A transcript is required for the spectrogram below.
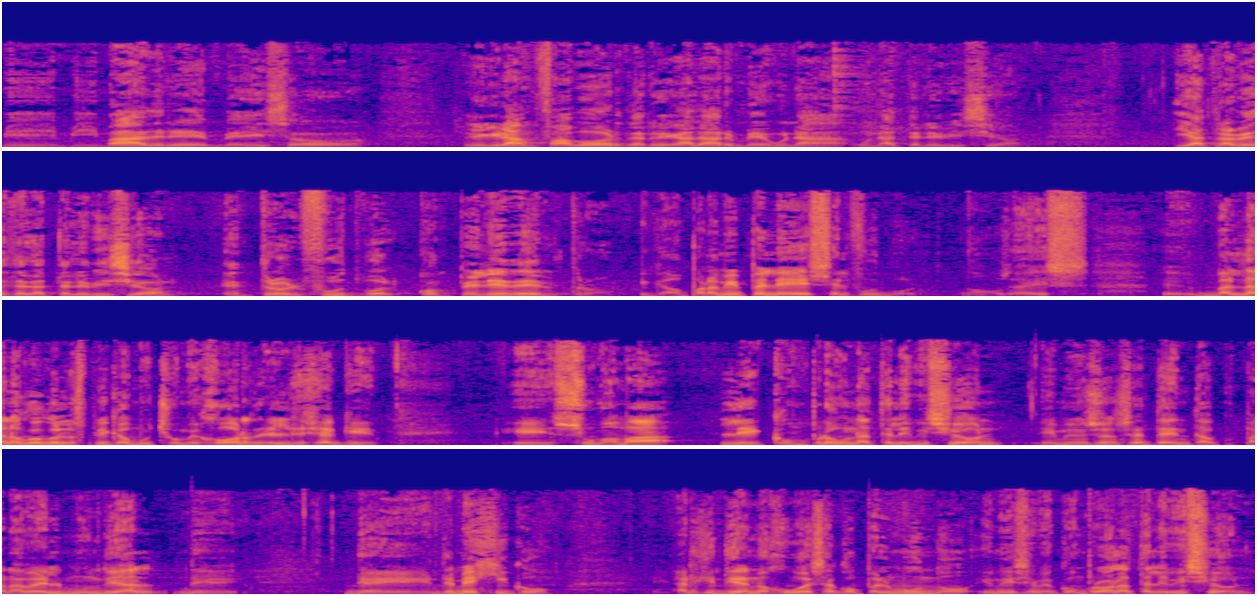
Mi, madre me hizo el gran favor de regalarme una televisión. Y a través de la televisión entró el fútbol con Pelé dentro. Para mí Pelé es el fútbol. ¿no? O sea, es, eh, Valdano que lo explica mucho mejor. Él decía que eh, su mamá le compró una televisión en 1970 para ver el Mundial de, de- de México. Argentina no jugó esa Copa del Mundo y me dice, me compró la televisión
